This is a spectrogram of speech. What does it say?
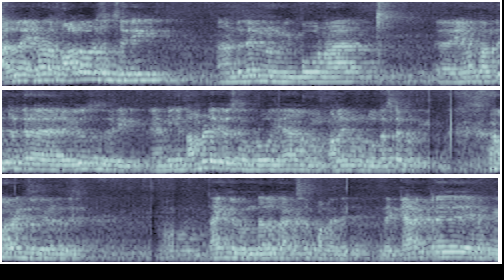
அதுதான் என்னோட ஃபாலோவர்ஸும் சரி அண்ட் தென் இப்போ நான் அஹ், எனக்கு வந்துட்டு இருக்கிற ரிவ்யூஸும் சரி அஹ், நீங்க தமிழே பேசுங்க ப்ரோ ஏன் மலையாளம் இவ்வளோ கஷ்டப்படுறீங்க அப்படின்னு சொல்லி வருது தேங்க்யூ இந்த அளவுக்கு அக்செப்ட் பண்ணது இந்த கேரக்டரு எனக்கு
